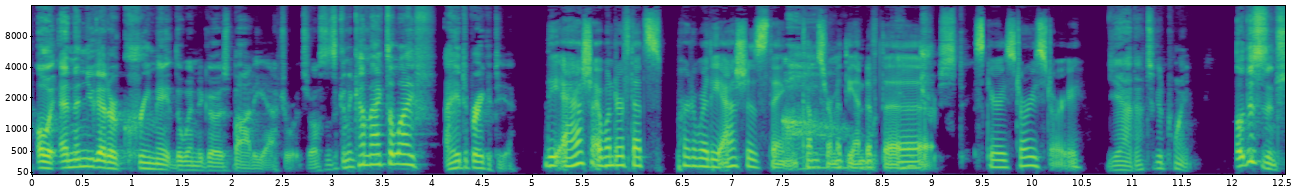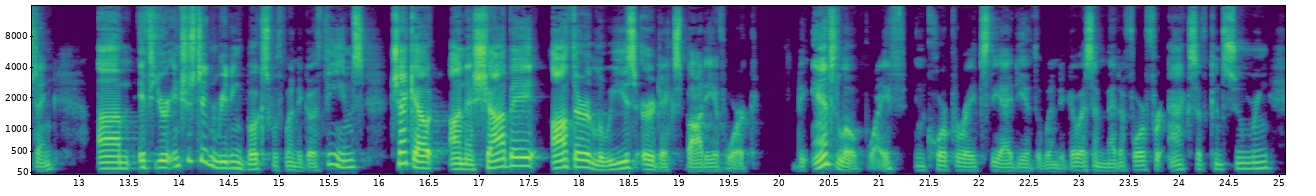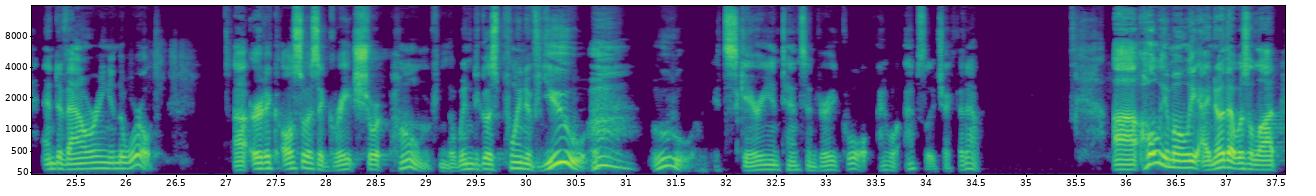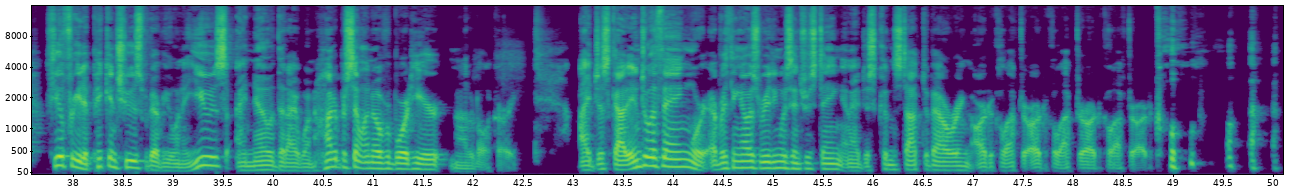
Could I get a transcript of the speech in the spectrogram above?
oh, and then you got to cremate the Wendigo's body afterwards, or else it's going to come back to life. I hate to break it to you. the ash, I wonder if that's part of where the ashes thing comes from at the end of Oh, the scary story story. Yeah, that's a good point. Oh, this is interesting. Um, if you're interested in reading books with Wendigo themes, check out Anishinaabe author Louise Erdrich's body of work. The Antelope Wife incorporates the idea of the Wendigo as a metaphor for acts of consuming and devouring in the world. Uh, also has a great short poem from the Wendigo's point of view. Ooh, it's scary, intense, and very cool. I will absolutely check that out. Uh, holy moly, I know that was a lot. Feel free to pick and choose whatever you want to use. I know that I 100% went overboard here. Not at all, Kari. I just got into a thing where everything I was reading was interesting and I just couldn't stop devouring article after article after article after article.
